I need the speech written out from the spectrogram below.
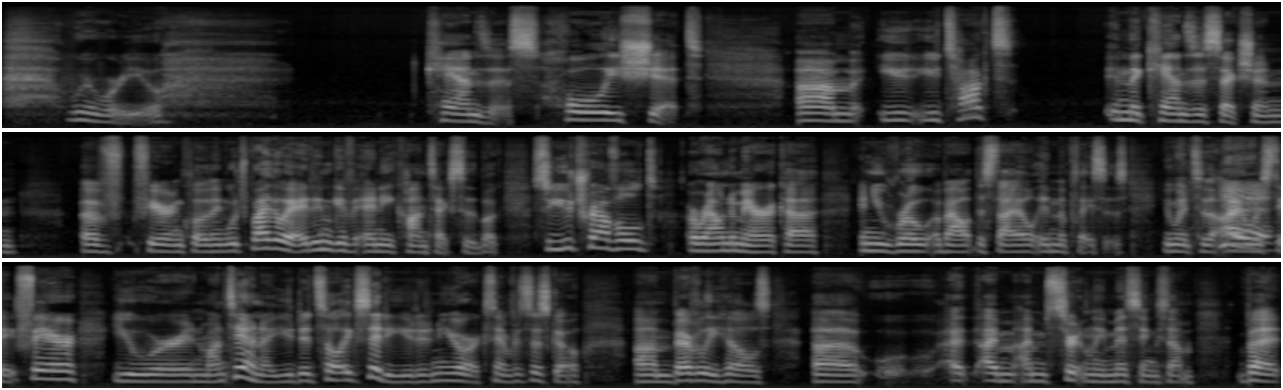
Where were you? Kansas. Holy shit. Um, you you talked in the Kansas section of Fear and Clothing, which by the way, I didn't give any context to the book. So you traveled around America and you wrote about the style in the places. You went to the Iowa State Fair, you were in Montana, you did Salt Lake City, you did New York, San Francisco, um, Beverly Hills. Uh, I, I'm I'm certainly missing some, but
